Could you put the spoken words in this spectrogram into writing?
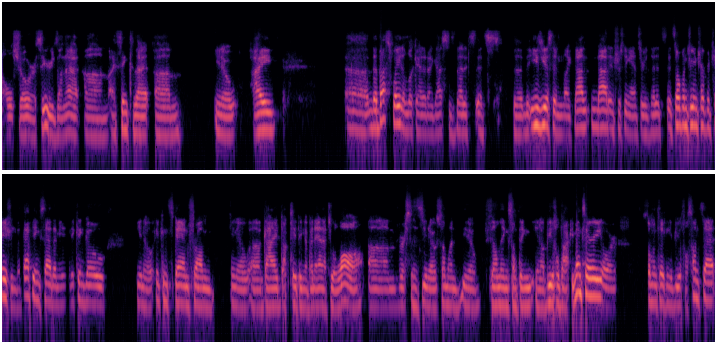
whole show or a series on that um i think that um you know i uh the best way to look at it i guess is that it's it's the the easiest and like not not interesting answer is that it's it's open to interpretation but that being said i mean it can go you know it can span from you know a guy duct taping a banana to a wall um versus you know someone you know filming something you know beautiful documentary or someone taking a beautiful sunset.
